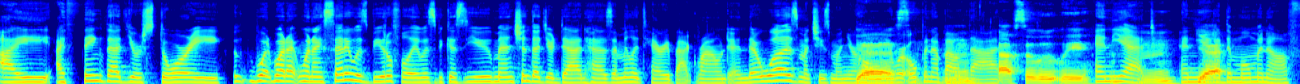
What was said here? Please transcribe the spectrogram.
I I think that your story what what I, when I said it was beautiful, it was because you mentioned that your dad has a military background and there was machismo in your home. You were open about mhm, that, Absolutely. and yet Mhm, and yet yeah. at the moment of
